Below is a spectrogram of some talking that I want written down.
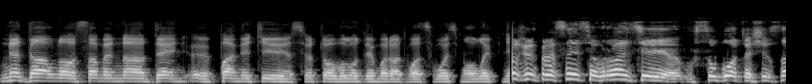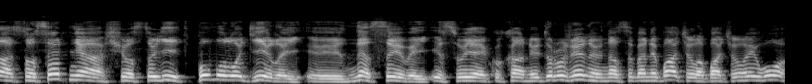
недавно, саме на день е, пам'яті святого Володимира, 28 липня. Він приснився вранці в суботу, 16 серпня, що стоїть помолоділий, е, несивий із своєю коханою дружиною. Вона себе не бачила, бачила його.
